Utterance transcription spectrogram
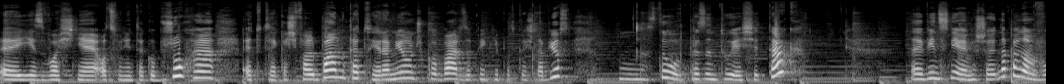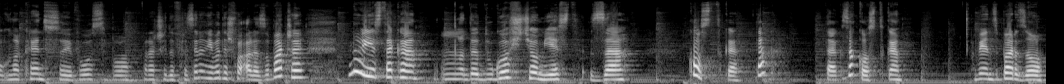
e, jest właśnie odsłoniętego brzucha, e, tutaj jakaś falbanka, tutaj ramionczko, bardzo pięknie podkreśla biust. Mm, Z tyłu prezentuje się tak. E, Więc nie wiem, jeszcze na pewno nakręcę sobie włosy, bo raczej do fryzjera nie będę szła, ale zobaczę. No i jest taka, mm, długością jest za kostkę, tak? Tak, za kostkę. Więc bardzo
